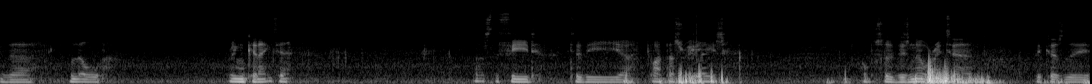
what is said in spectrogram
with a little ring connector. That's the feed to the uh, bypass relays. Obviously there's no return because the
